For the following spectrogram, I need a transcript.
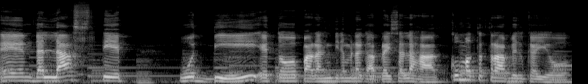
and the last tip would be, ito parang hindi naman nag-apply sa lahat, kung magta-travel kayo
